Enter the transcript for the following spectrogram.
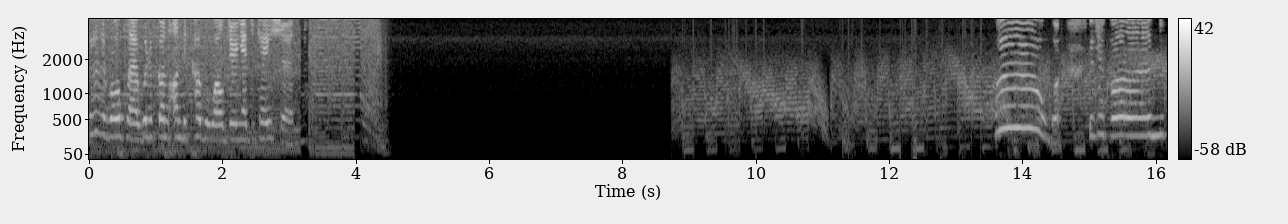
If was a role player, I would have gone undercover while doing education. Woo! This is fun!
